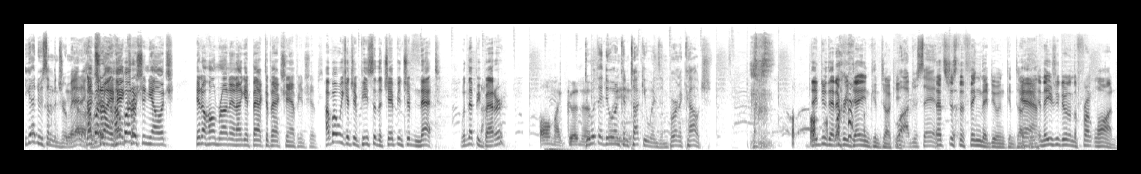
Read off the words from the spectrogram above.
You got to do something dramatic. How That's about a- right. how hey, about a- Christian Yelich hit a home run, and I get back-to-back championships. How about we get you a piece of the championship net? Wouldn't that be better? Oh my goodness! Do what they do when please. Kentucky wins and burn a couch. They do that every day in Kentucky. Well, I'm just saying. That's just the thing they do in Kentucky, Yeah. and they usually do it on the front lawn.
